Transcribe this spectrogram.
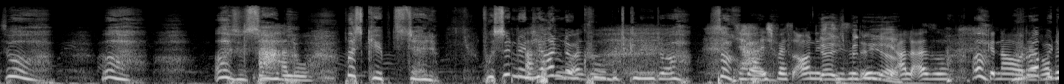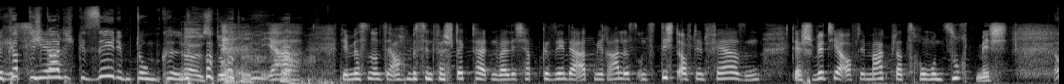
So, ah, also Ah, hallo. was gibt's denn? Wo sind denn die Ach so, anderen also- Crewmitglieder? Sag Ja, mal. ich weiß auch nicht, Ja, die sind irgendwie hier. alle, also, Ach, genau, der Robin, Robin ich hab dich gar nicht gesehen im Dunkeln. ja, ist dunkel. Ja, wir müssen uns ja auch ein bisschen versteckt halten, weil ich habe gesehen, der Admiral ist uns dicht auf den Fersen. Der schwirrt hier auf dem Marktplatz rum und sucht mich. Oh,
